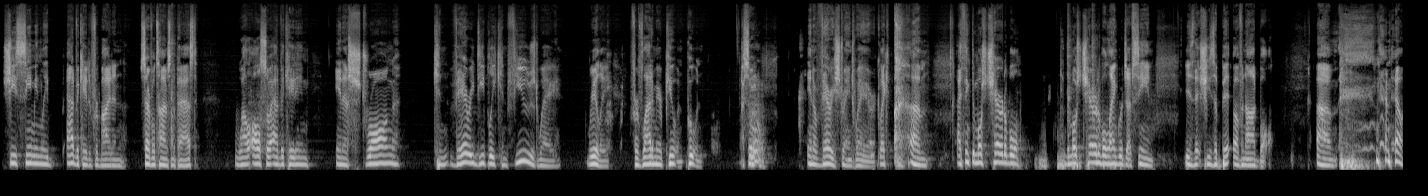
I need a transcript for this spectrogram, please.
she's seemingly advocated for Biden several times in the past while also advocating in a strong con- very deeply confused way, really, for Vladimir Putin. Putin. So, mm. in a very strange way, Eric. Like, um, I think the most charitable, the most charitable language I've seen is that she's a bit of an oddball. Um, now,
